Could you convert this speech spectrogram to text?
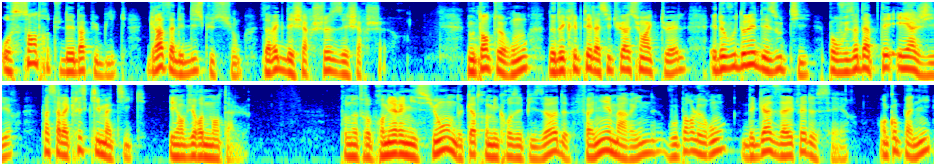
au centre du débat public grâce à des discussions avec des chercheuses et chercheurs. Nous tenterons de décrypter la situation actuelle et de vous donner des outils pour vous adapter et agir face à la crise climatique et environnementale. Pour notre première émission de 4 micro-épisodes, Fanny et Marine vous parleront des gaz à effet de serre, en compagnie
